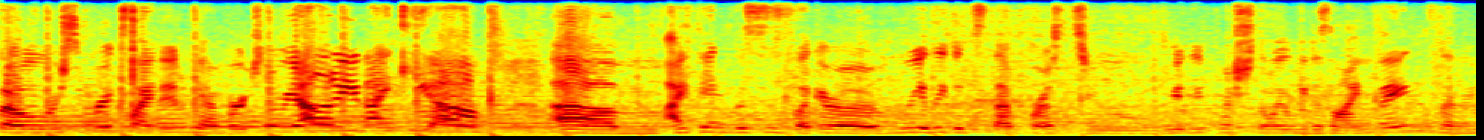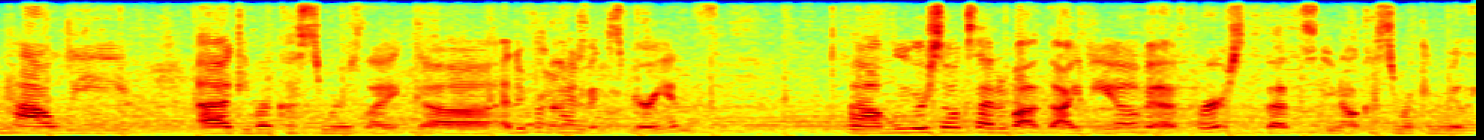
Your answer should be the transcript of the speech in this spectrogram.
we're super excited. We have virtual reality in IKEA. Um, I think this is like a really good step for us to really push the way we design things and how we uh, give our customers like uh, a different kind of experience. Um, we were so excited about the idea of it at first that you know a customer can really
